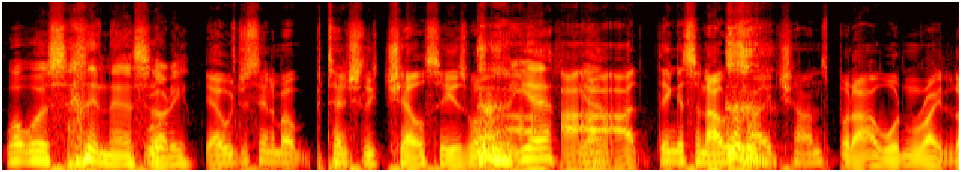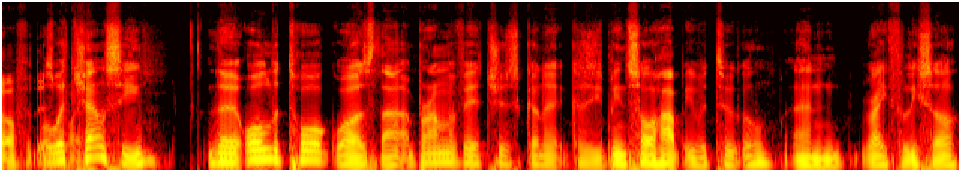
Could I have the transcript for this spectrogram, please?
what we were saying there, sorry. Yeah, we're just saying about potentially Chelsea as well. Yeah, I. I, I think it's an outside chance, but I wouldn't write it off at this Well, with point. Chelsea, the all the talk was that Abramovich is gonna because he's been so happy with Tuchel and rightfully so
